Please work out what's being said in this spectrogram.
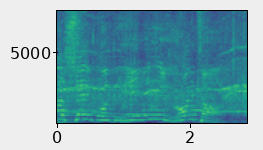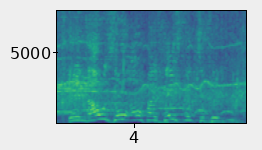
Anna Schenk und René Reuter. Genauso auch bei Facebook zu finden.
